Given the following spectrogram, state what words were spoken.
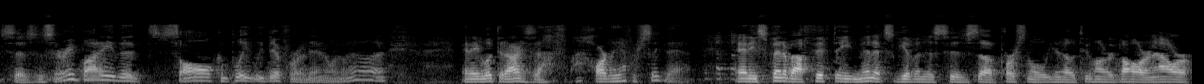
says, "Is there anybody that's all completely different?" And, well, and he looked at ours and said, "I hardly ever see that." And he spent about 15 minutes giving us his uh, personal, you know, $200 an hour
